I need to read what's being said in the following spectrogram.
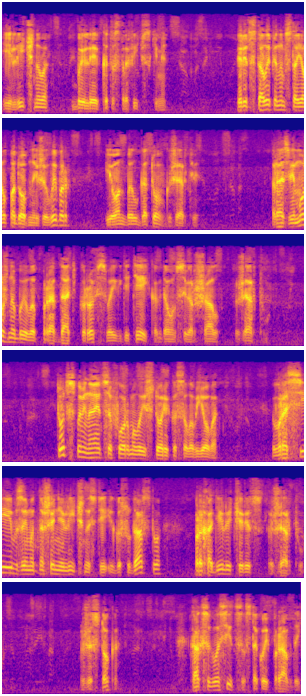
и личного были катастрофическими. Перед Столыпиным стоял подобный же выбор, и он был готов к жертве. Разве можно было продать кровь своих детей, когда он совершал жертву. Тут вспоминается формула историка Соловьева. В России взаимоотношения личности и государства проходили через жертву. Жестоко? Как согласиться с такой правдой?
